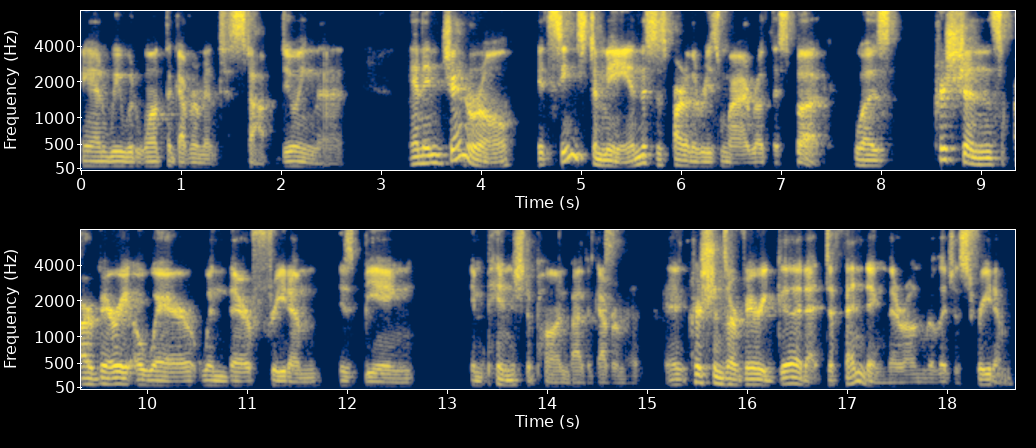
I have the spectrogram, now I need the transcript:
And we would want the government to stop doing that. And in general, it seems to me, and this is part of the reason why I wrote this book, was Christians are very aware when their freedom is being impinged upon by the government. And Christians are very good at defending their own religious freedom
